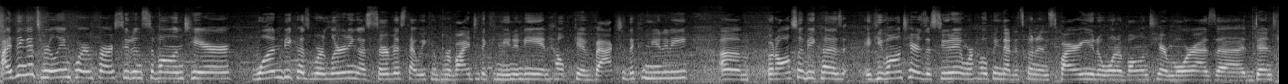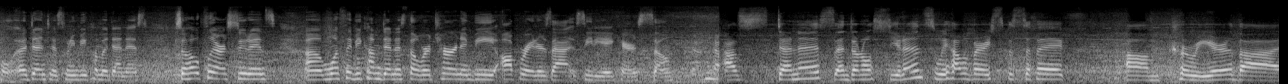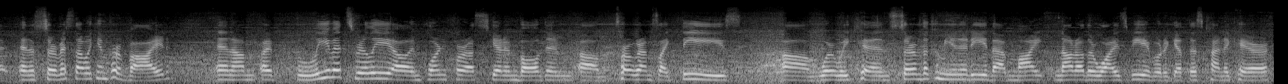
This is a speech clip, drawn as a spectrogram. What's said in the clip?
I think it's really important for our students to volunteer. One, because we're learning a service that we can provide to the community and help give back to the community. Um, but also because if you volunteer as a student, we're hoping that it's going to inspire you to want to volunteer more as a dental, a dentist when you become a dentist. So hopefully our students, um, once they become dentists, they'll return and be operators at CDA Cares. So, as dentists and dental students, we have a very specific um, career that and a service that we can provide. And um, I believe it's really uh, important for us to get involved in um, programs like these um, where we can serve the community that might not otherwise be able to get this kind of care.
